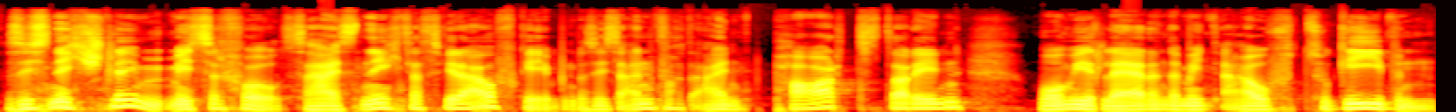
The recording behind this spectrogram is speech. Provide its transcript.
das ist nicht schlimm, Misserfolg. Das heißt nicht, dass wir aufgeben. Das ist einfach ein Part darin, wo wir lernen, damit aufzugeben.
